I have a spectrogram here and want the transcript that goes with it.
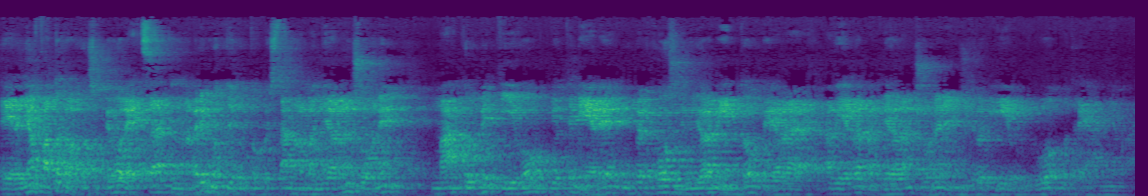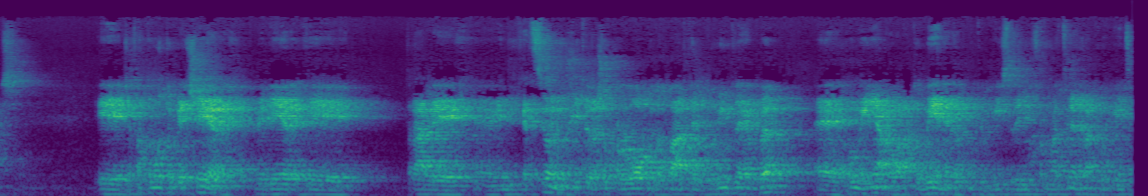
e l'abbiamo fatto con la consapevolezza che non avremmo ottenuto quest'anno la bandiera arancione, ma con l'obiettivo di ottenere un percorso di miglioramento per avere la bandiera arancione nel giro di due o tre anni al massimo. Ci ha fatto molto piacere vedere che tra le eh, indicazioni uscite da sopralluogo da parte del Touring Club, eh, Omegna ha lavorato bene dal punto di vista dell'informazione dell'accoglienza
